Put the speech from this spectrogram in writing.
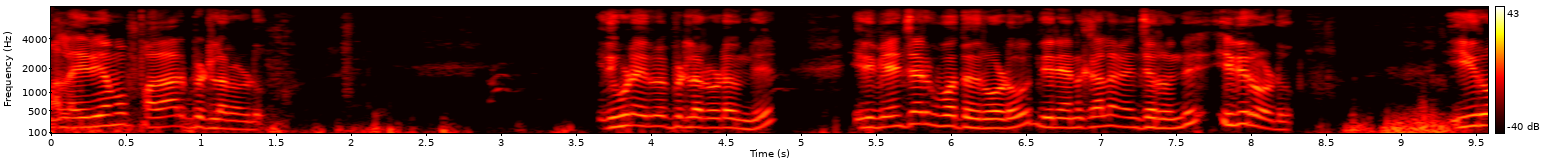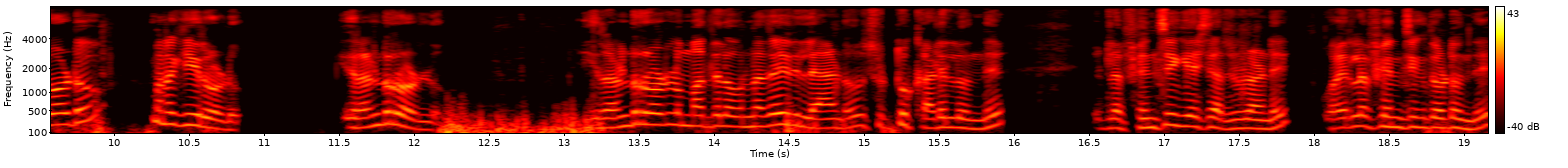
మళ్ళీ ఇదేమో పదహారు ఫీట్ల రోడ్డు. ఇది కూడా ఇరవై ఫీట్ల రోడే ఉంది. ఇది వెంచర్కి పోతుంది రోడ్డు. దీని వెనకాల వెంచర్ ఉంది. ఇది రోడ్డు. ఈ రోడ్డు మనకి ఈ రోడ్డు. ఈ రెండు రోడ్లు. ఈ రెండు రోడ్ల మధ్యలో ఉన్నదే ఇది ల్యాండ్ చుట్టూ కడిలు ఉంది. ఇట్లా ఫెన్సింగ్ వేశారు చూడండి. వైర్ల ఫెన్సింగ్ తోటి ఉంది.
